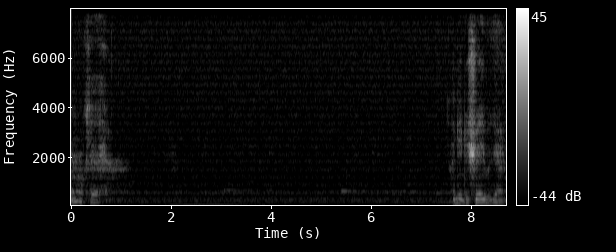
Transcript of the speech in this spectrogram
Okay. I need to shave again.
